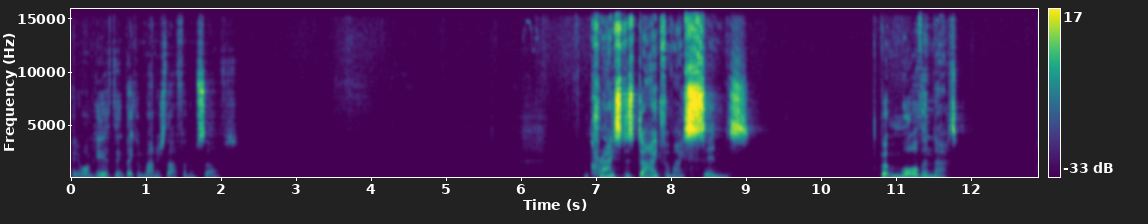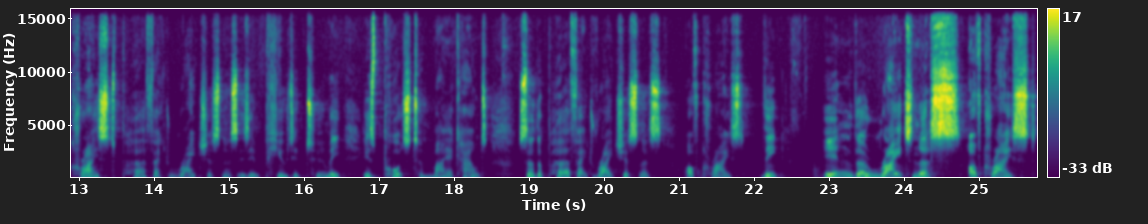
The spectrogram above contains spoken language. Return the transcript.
Anyone here think they can manage that for themselves? And Christ has died for my sins. But more than that, Christ's perfect righteousness is imputed to me, is put to my account. So the perfect righteousness of Christ, the in the rightness of Christ,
